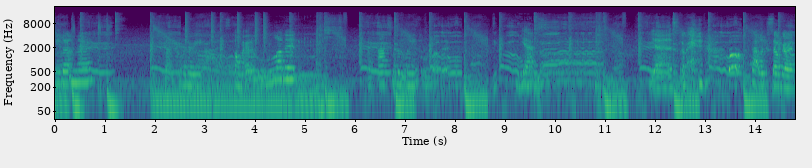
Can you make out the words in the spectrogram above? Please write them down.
See that in there? Got glittery eyes. Oh my god, I love it. I absolutely love it. Yes. Yes. Okay. Woo, that looks so good.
